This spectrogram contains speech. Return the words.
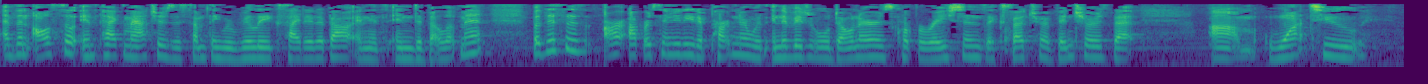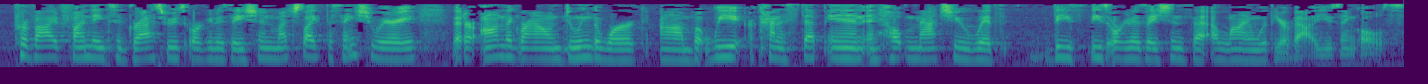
and then also impact matchers is something we're really excited about, and it's in development. But this is our opportunity to partner with individual donors, corporations, etc., ventures that um, want to provide funding to grassroots organizations, much like the sanctuary, that are on the ground doing the work, um, but we kind of step in and help match you with these, these organizations that align with your values and goals.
